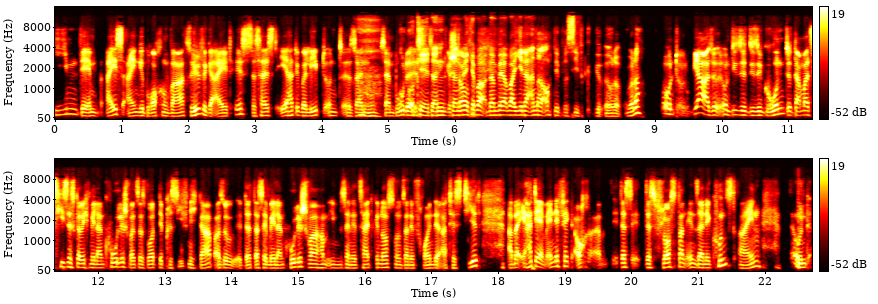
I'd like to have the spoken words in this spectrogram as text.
ihm, der im Eis eingebrochen war, zu Hilfe geeilt ist. Das heißt, er hat überlebt und äh, sein, ah. sein Bruder okay, ist dann, gestorben. Dann wäre aber, dann wäre aber jeder andere auch auch depressiv, oder? oder? Und ja, also und diese diese Grund, damals hieß es glaube ich melancholisch, weil es das Wort depressiv nicht gab. Also dass er melancholisch war, haben ihm seine Zeitgenossen und seine Freunde attestiert. Aber er hat ja im Endeffekt auch äh, das das floss dann in seine Kunst ein und äh,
